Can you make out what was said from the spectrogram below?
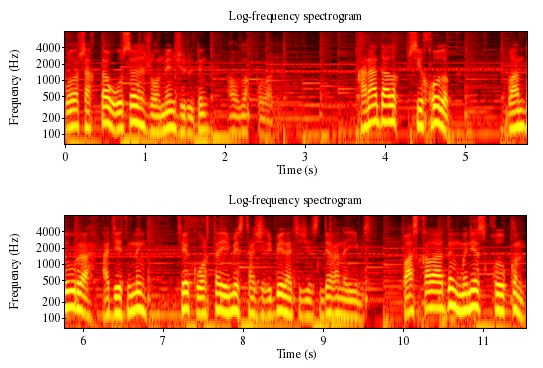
болашақта осы жолмен жүрудің аулақ болады. Канадалық психолог бандура әдетінің тек орта емес тәжірибе нәтижесінде ғана емес басқалардың мінез құлқын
